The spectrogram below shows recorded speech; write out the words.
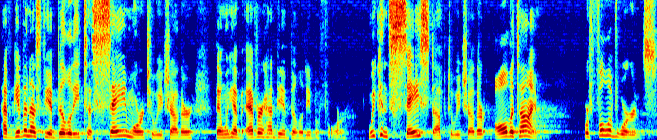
have given us the ability to say more to each other than we have ever had the ability before. We can say stuff to each other all the time. We're full of words.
